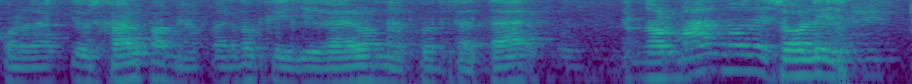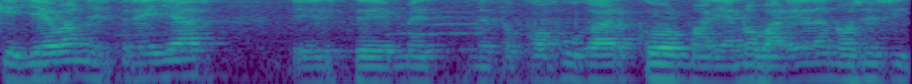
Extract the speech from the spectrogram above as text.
con Lácteos Jalpa me acuerdo que llegaron a contratar normal no de soles que llevan estrellas este me, me tocó jugar con Mariano Varela no sé si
